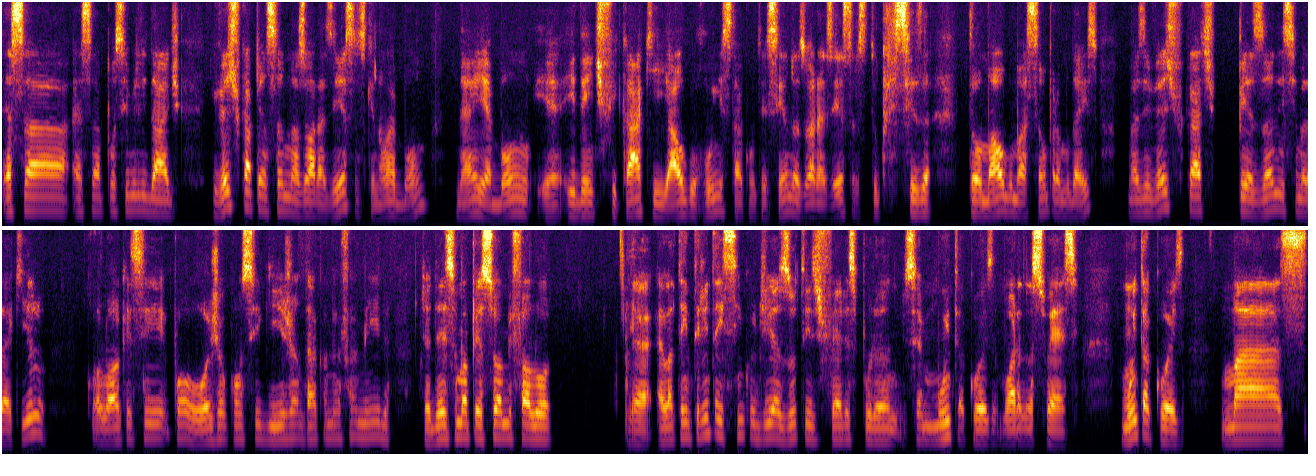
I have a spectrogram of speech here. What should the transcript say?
essa essa possibilidade. Em vez de ficar pensando nas horas extras, que não é bom, né? E é bom é, identificar que algo ruim está acontecendo, as horas extras, tu precisa tomar alguma ação para mudar isso, mas em vez de ficar te pesando em cima daquilo, coloca esse, pô, hoje eu consegui jantar com a minha família. Já desse uma pessoa me falou, é, ela tem 35 dias úteis de férias por ano, isso é muita coisa, mora na Suécia, muita coisa, mas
